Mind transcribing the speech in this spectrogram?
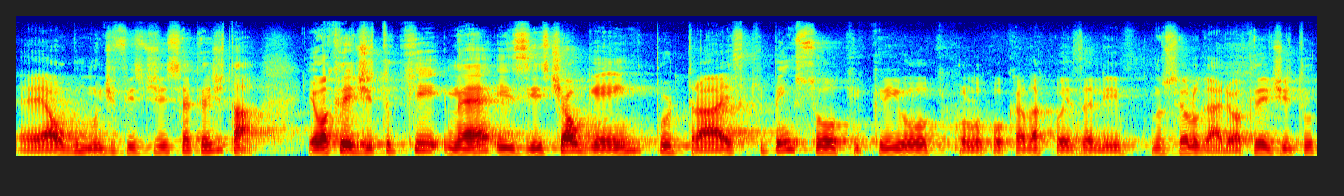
É algo muito difícil de se acreditar eu acredito que né, existe alguém por trás que pensou, que criou, que colocou cada coisa ali no seu lugar. Eu acredito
